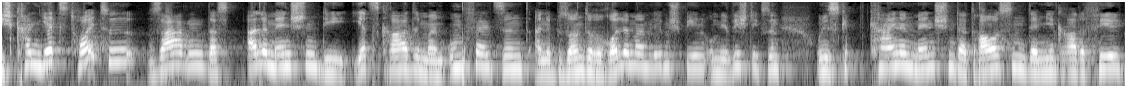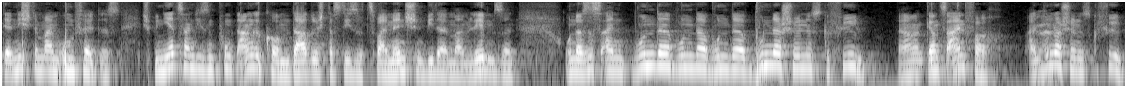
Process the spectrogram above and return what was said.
ich kann jetzt heute sagen, dass alle Menschen, die jetzt gerade in meinem Umfeld sind, eine besondere Rolle in meinem Leben spielen und mir wichtig sind. Und es gibt keinen Menschen da draußen, der mir gerade fehlt, der nicht in meinem Umfeld ist. Ich bin jetzt an diesem Punkt angekommen, dadurch, dass diese zwei Menschen wieder in meinem Leben sind. Und das ist ein wunder, wunder, wunder, wunderschönes Gefühl. Ja, ganz einfach. Ein Ja. wunderschönes Gefühl.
